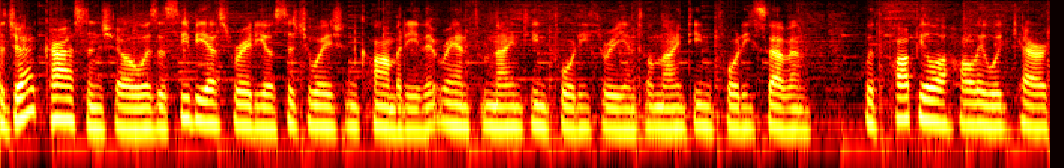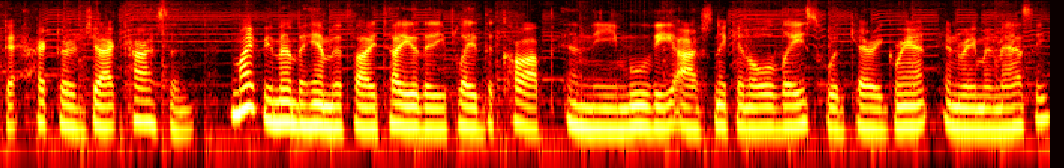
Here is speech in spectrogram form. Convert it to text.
The Jack Carson Show was a CBS radio situation comedy that ran from 1943 until 1947 with popular Hollywood character actor Jack Carson. You might remember him if I tell you that he played the cop in the movie Arsenic and Old Lace with Cary Grant and Raymond Massey.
